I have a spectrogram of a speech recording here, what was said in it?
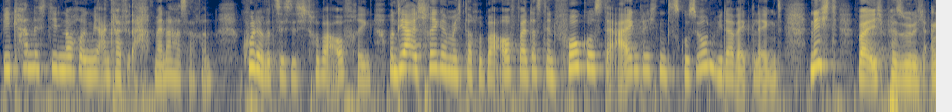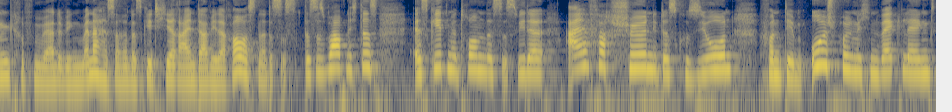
wie kann ich die noch irgendwie angreifen? Ach, Männerhasserin. Cool, da wird sie sich drüber aufregen. Und ja, ich rege mich darüber auf, weil das den Fokus der eigentlichen Diskussion wieder weglenkt. Nicht, weil ich persönlich angegriffen werde wegen Männerhasserin. Das geht hier rein, da wieder raus. Ne? Das, ist, das ist überhaupt nicht das. Es geht mir drum, dass es wieder einfach schön die Diskussion von dem ursprünglichen weglenkt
